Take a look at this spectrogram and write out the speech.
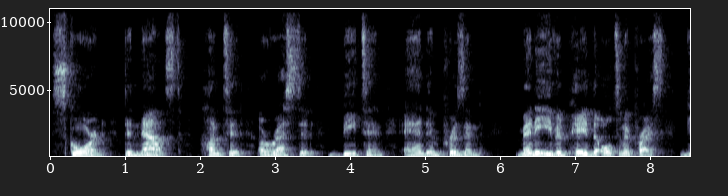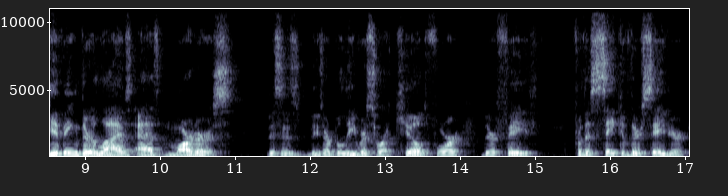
scorned, denounced, hunted, arrested, beaten, and imprisoned. Many even paid the ultimate price, giving their lives as martyrs. This is these are believers who are killed for their faith, for the sake of their Savior.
